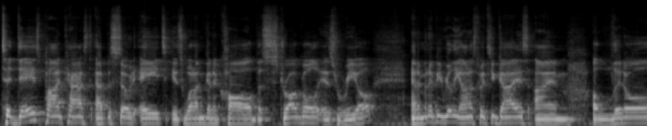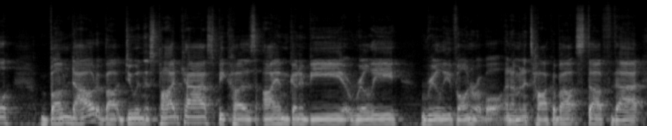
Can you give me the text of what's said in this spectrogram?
Today's podcast, episode eight, is what I'm going to call The Struggle is Real. And I'm going to be really honest with you guys. I'm a little bummed out about doing this podcast because I am going to be really, really vulnerable. And I'm going to talk about stuff that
